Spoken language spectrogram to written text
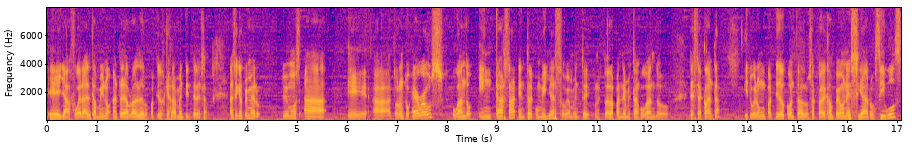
eh, ya fuera del camino antes de hablar de los partidos que realmente interesan. Así que el primero, tuvimos a, eh, a Toronto Arrows jugando en casa, entre comillas, obviamente con esto de la pandemia están jugando desde Atlanta y tuvieron un partido contra los actuales campeones Seattle Seawolves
